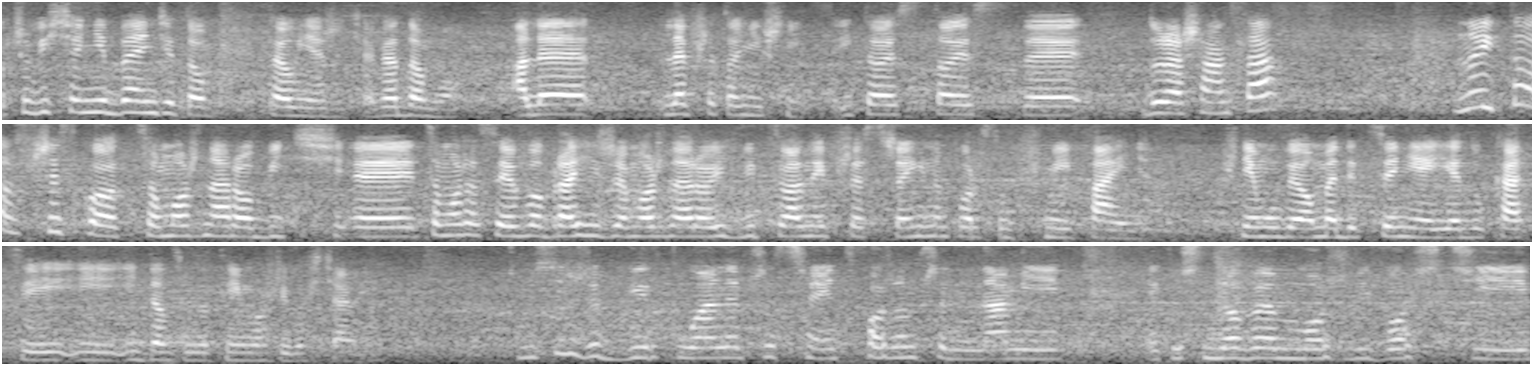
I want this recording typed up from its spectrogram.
Oczywiście nie będzie to pełnia życia, wiadomo, ale lepsze to niż nic. I to jest, to jest e, duża szansa. No i to wszystko, co można robić, e, co można sobie wyobrazić, że można robić w wirtualnej przestrzeni, no po prostu brzmi fajnie. Już nie mówię o medycynie i edukacji i idących za tymi możliwościami. Myślisz, że wirtualne przestrzenie tworzą przed nami jakieś nowe możliwości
